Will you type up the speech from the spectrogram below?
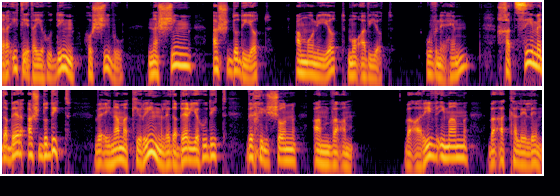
ראיתי את היהודים הושיבו נשים אשדודיות, עמוניות, מואביות, ובניהם חצי מדבר אשדודית, ואינם מכירים לדבר יהודית, וכלשון עם ועם. ואריב עמם, ואקללם,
